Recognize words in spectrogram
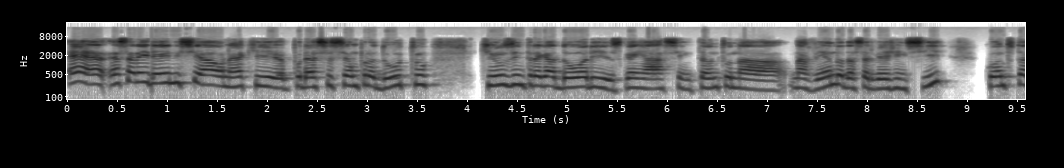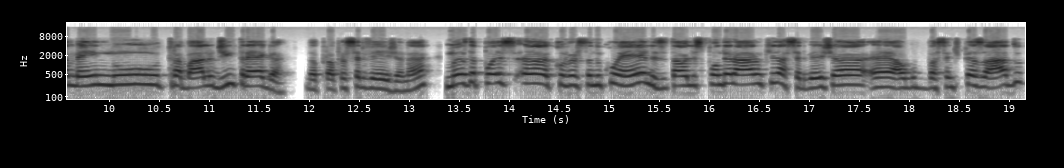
É, essa era a ideia inicial, né? Que pudesse ser um produto que os entregadores ganhassem tanto na, na venda da cerveja em si, quanto também no trabalho de entrega da própria cerveja, né? Mas depois, uh, conversando com eles e tal, eles ponderaram que a cerveja é algo bastante pesado,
